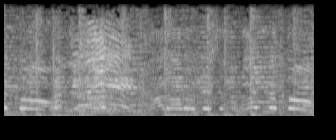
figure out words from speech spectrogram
నాయకత్వం నారాయణ దేశం నాయకత్వం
